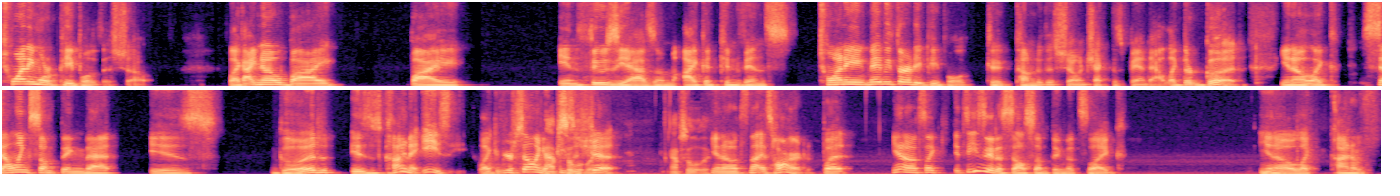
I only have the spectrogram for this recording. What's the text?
20 more people to this show like i know by by enthusiasm i could convince 20, maybe 30 people to come to this show and check this band out. Like they're good, you know, like selling something that is good is kind of easy. Like if you're selling a Absolutely. piece of shit, Absolutely. You know, it's not, it's hard, but you know, it's like, it's easy to sell something that's like, you know, like kind of,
